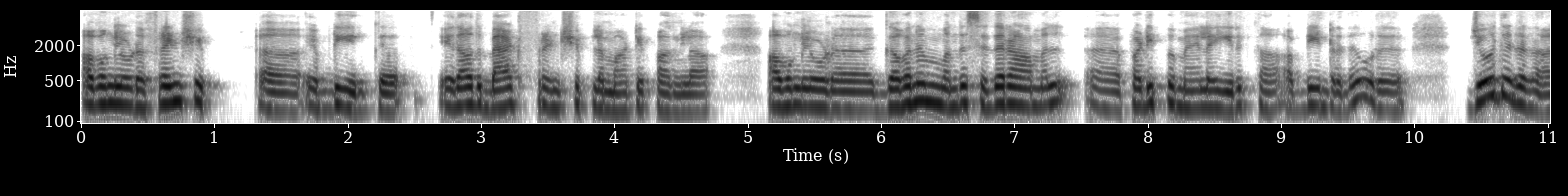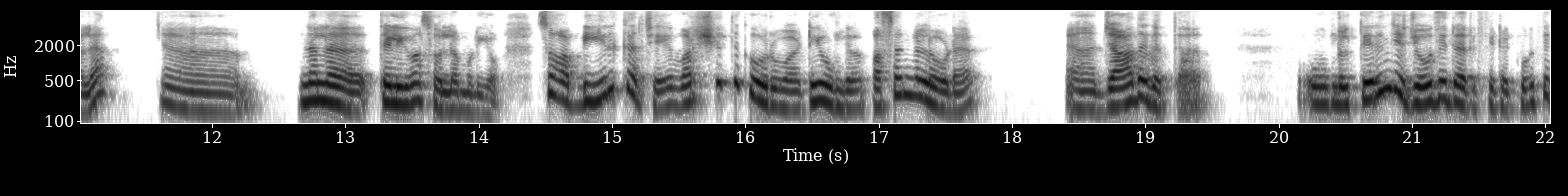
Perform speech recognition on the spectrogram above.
அவங்களோட ஃப்ரெண்ட்ஷிப் எப்படி இருக்கு ஏதாவது பேட் ஃப்ரெண்ட்ஷிப்ல மாட்டிப்பாங்களா அவங்களோட கவனம் வந்து சிதறாமல் படிப்பு மேலே இருக்கா அப்படின்றது ஒரு ஜோதிடரால நல்ல தெளிவாக சொல்ல முடியும். ஸோ அப்படி இருக்கச்சே, வருஷத்துக்கு ஒரு வாட்டி உங்கள் பசங்களோட ஜாதகத்தை உங்களுக்கு தெரிஞ்ச ஜோதிடர்கிட்ட கொடுத்து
